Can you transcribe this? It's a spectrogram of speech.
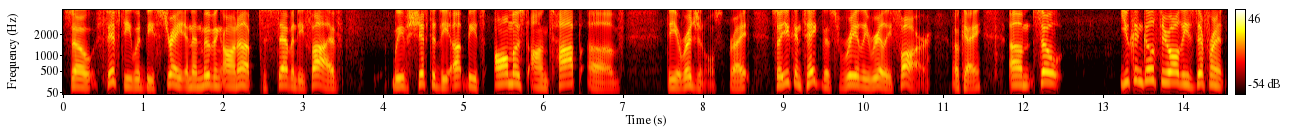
So 50 would be straight, and then moving on up to 75, we've shifted the upbeats almost on top of the originals, right? So you can take this really, really far, okay? Um, so you can go through all these different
